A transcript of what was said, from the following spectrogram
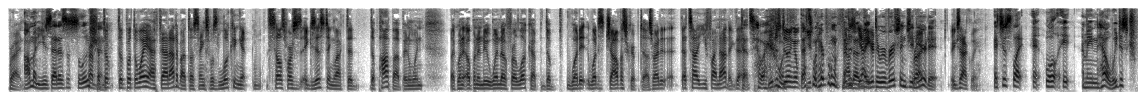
Right. I'm going to use that as a Right, solution. but the, the but the way I found out about those things was looking at Salesforce's existing like the the pop up and when like when it opened a new window for a lookup the what it what its JavaScript does right It- that's how you find out that, that's how you're everyone, just doing it that's you- what everyone found just- out. yeah, they, reverse engineered right. it. exactly It's just like, eh, well, it, I mean, hell, we just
